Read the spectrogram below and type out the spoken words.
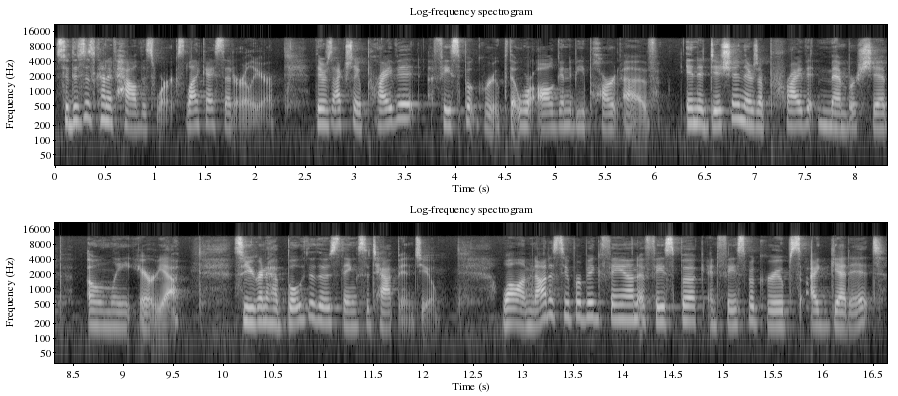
So this is kind of how this works. Like I said earlier, there's actually a private Facebook group that we're all going to be part of. In addition, there's a private membership only area. So you're going to have both of those things to tap into. While I'm not a super big fan of Facebook and Facebook groups, I get it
